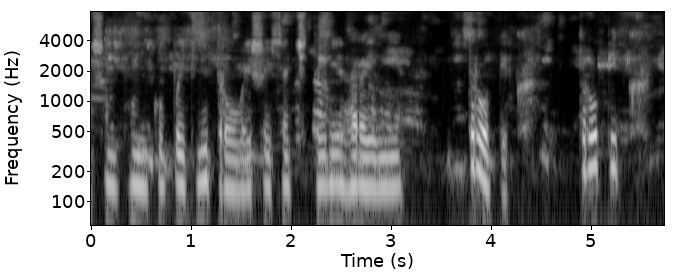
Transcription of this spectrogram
шампунь купити літровий 64 гривні. Тропік. Тропік е,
